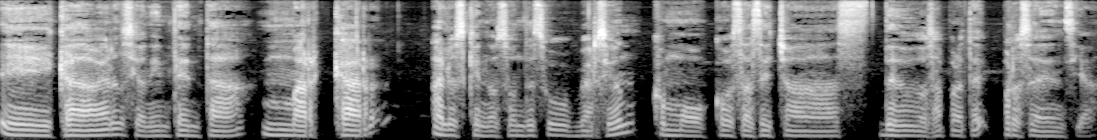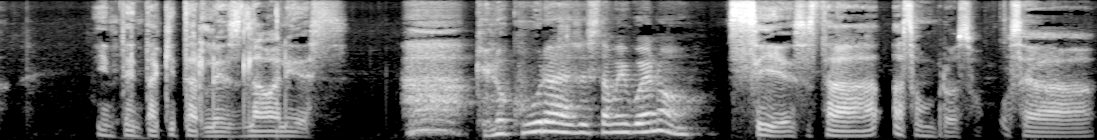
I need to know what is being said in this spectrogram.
eh, cada versión intenta marcar a los que no son de su versión como cosas hechas de dudosa procedencia. Intenta quitarles la validez. ¡Ah! ¡Qué locura! Eso está muy bueno. Sí, eso está asombroso. O sea,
